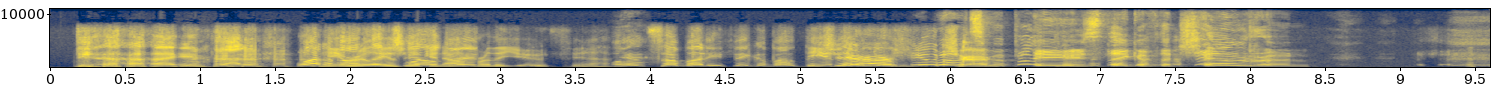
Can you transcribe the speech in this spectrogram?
He's what he about really the is looking out for the youth. Yeah. Won't somebody think about the Yeah, children? they're our future. Ultima, please think of the children.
